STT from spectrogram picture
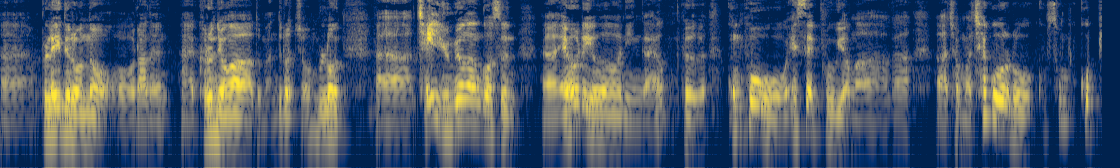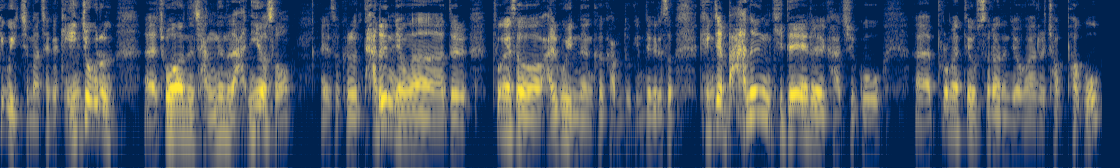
어, 블레이드 러너라는 어, 그런 영화도 만들었죠. 물론 어, 제일 유명한 것은 어, 에이리언인가요? 그 공포 SF 영화가 어, 정말 최고로 손꼽히고 있지만 제가 개인적으로 좋아하는 장르는 아니어서 그래서 그런 다른 영화들 통해서 알고 있는 그 감독인데 그래서 굉장히 많은 기대를 가지고 프로메테우스라는 영화 를 접하고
